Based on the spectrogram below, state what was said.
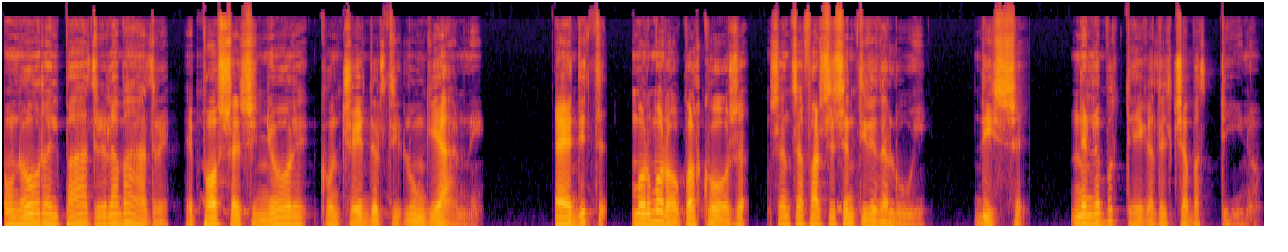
Onora il padre e la madre, e possa il Signore concederti lunghi anni. Edith mormorò qualcosa senza farsi sentire da lui. Disse nella bottega del ciabattino.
